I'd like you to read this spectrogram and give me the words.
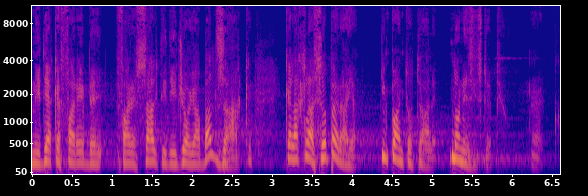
un'idea che farebbe fare salti di gioia a Balzac, che la classe operaia, in quanto tale, non esiste più. Ecco.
